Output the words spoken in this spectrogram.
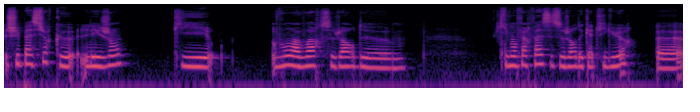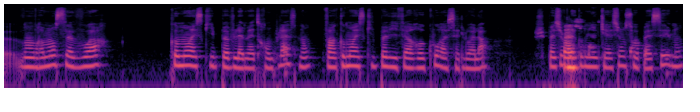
je suis pas sûre que les gens qui vont avoir ce genre de. Qui vont faire face à ce genre de cas de figure euh, vont vraiment savoir comment est-ce qu'ils peuvent la mettre en place, non? Enfin, comment est-ce qu'ils peuvent y faire recours à cette loi-là? Je suis pas sûre que la communication soit passée, non?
